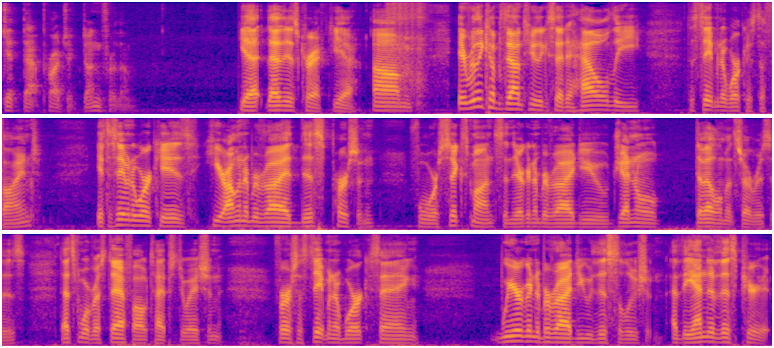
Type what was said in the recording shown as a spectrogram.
get that project done for them Yeah, that is correct. Yeah. Um, it really comes down to, like I said, how the the statement of work is defined. If the statement of work is here, I'm going to provide this person for six months, and they're going to provide you general development services. That's more of a staff aug type situation, versus a statement of work saying we are going to provide you this solution at the end of this period,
